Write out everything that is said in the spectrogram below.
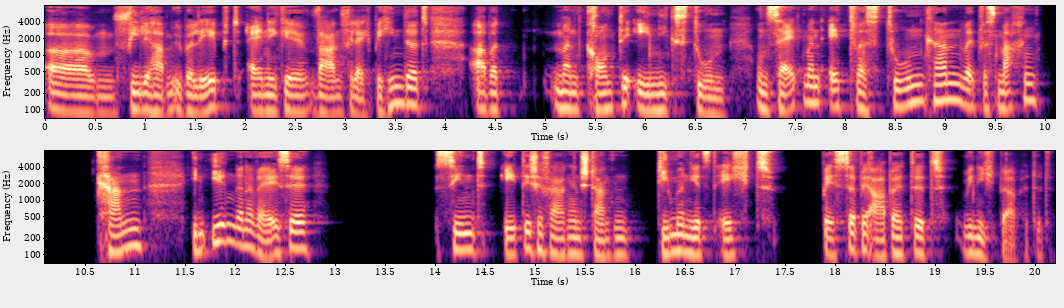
ähm, viele haben überlebt, einige waren vielleicht behindert, aber man konnte eh nichts tun. Und seit man etwas tun kann, etwas machen kann, in irgendeiner Weise sind ethische Fragen entstanden, die man jetzt echt besser bearbeitet wie nicht bearbeitet.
